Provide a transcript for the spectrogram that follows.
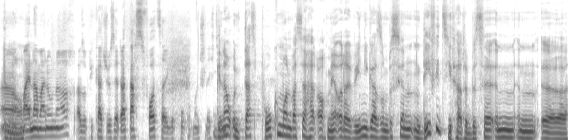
Äh, genau. Äh, meiner Meinung nach. Also Pikachu ist ja da das Vorzeige-Pokémon schlecht. Genau, und das Pokémon, was ja halt auch mehr oder weniger so ein bisschen ein Defizit hatte bisher in, in, äh,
